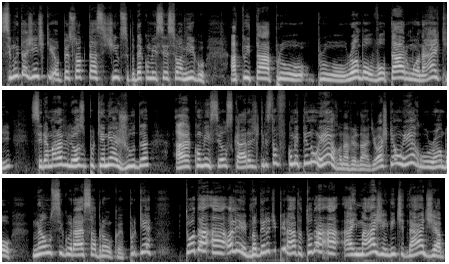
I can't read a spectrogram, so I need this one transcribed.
Se muita gente, que o pessoal que tá assistindo, se puder convencer seu amigo a twittar pro, pro Rumble voltar o Monark, seria maravilhoso porque me ajuda a convencer os caras de que eles estão cometendo um erro, na verdade. Eu acho que é um erro o Rumble não segurar essa bronca. Porque toda a. Olha aí, bandeira de pirata, toda a, a imagem, a identidade, a,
